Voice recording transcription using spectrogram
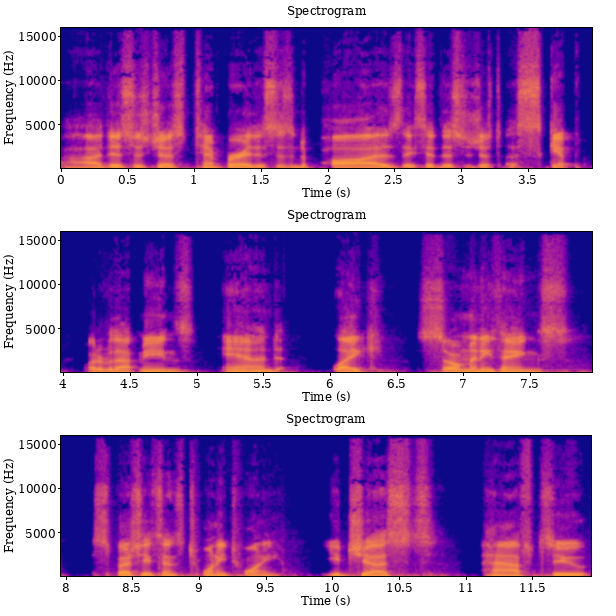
Uh, this is just temporary. This isn't a pause. They said this is just a skip, whatever that means. And like so many things, especially since 2020, you just have to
